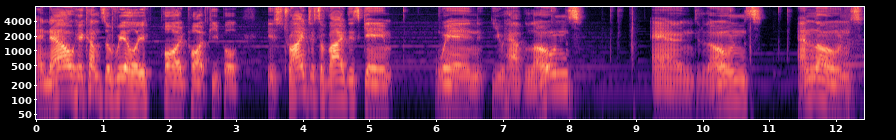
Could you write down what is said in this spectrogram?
And now here comes the really hard part, people. Is trying to survive this game when you have loans and loans and loans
